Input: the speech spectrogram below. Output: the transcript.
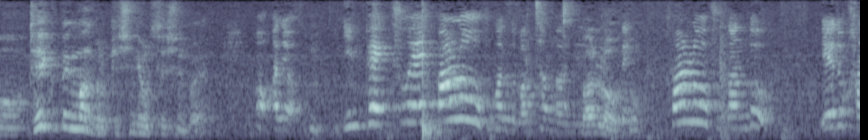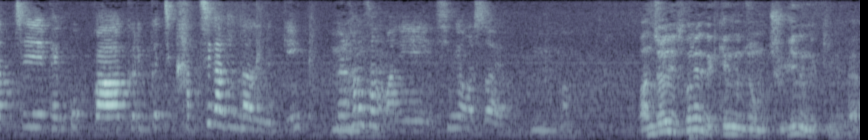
어, 테이크백만 그렇게 신경을 쓰시는 거예요? 어 아니요. 음. 임팩 후에 팔로우 구간도 마찬가지예요. 팔로우도? 네. 팔로우 구간도 얘도 같이 배꼽과 그립 끝이 같이 가준다는 느낌을 음. 항상 많이 신경을 써요. 음. 어. 완전히 손의 느낌은 좀 죽이는 느낌인가요?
